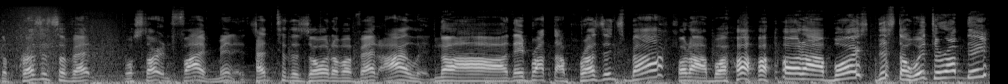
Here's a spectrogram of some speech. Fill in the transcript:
The presence event will start in five minutes. Head to the zone of Event Island. Nah, they brought the presents back? Hold on, boy. Hold on, boys. This the winter update?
